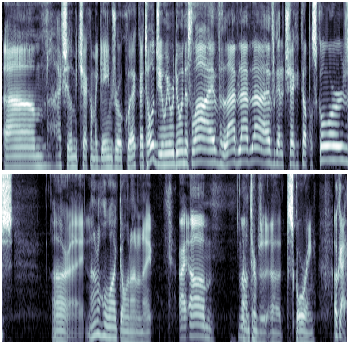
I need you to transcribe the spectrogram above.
Um, actually, let me check on my games real quick. I told you we were doing this live, live, live, live. Got to check a couple scores. All right, not a whole lot going on tonight. All right, um, not in terms of uh, scoring. Okay,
